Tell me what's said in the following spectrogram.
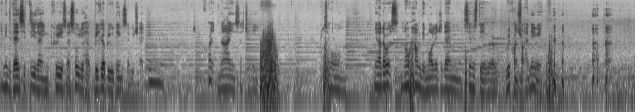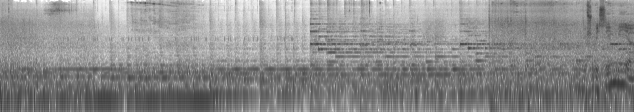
I mean the density that increase uh, so you have bigger buildings uh, which I think quite nice actually. So in other words no harm demolish them since they will reconstruct anyway. You should be seeing me uh,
